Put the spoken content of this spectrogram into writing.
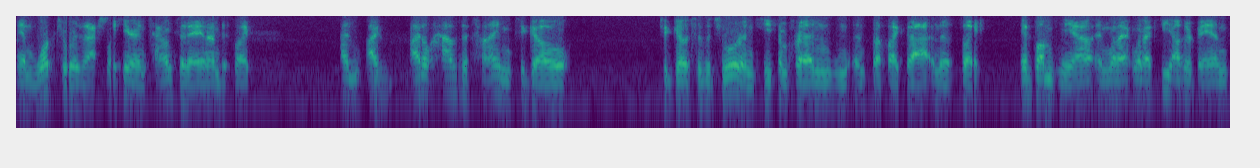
and Warped Tour is actually here in town today. And I'm just like, I'm, I I don't have the time to go to go to the tour and see some friends and, and stuff like that. And it's like it bums me out. And when I when I see other bands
